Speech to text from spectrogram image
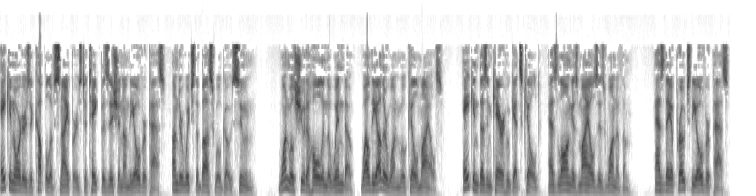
Aiken orders a couple of snipers to take position on the overpass, under which the bus will go soon. One will shoot a hole in the window, while the other one will kill Miles. Aiken doesn't care who gets killed, as long as Miles is one of them. As they approach the overpass,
